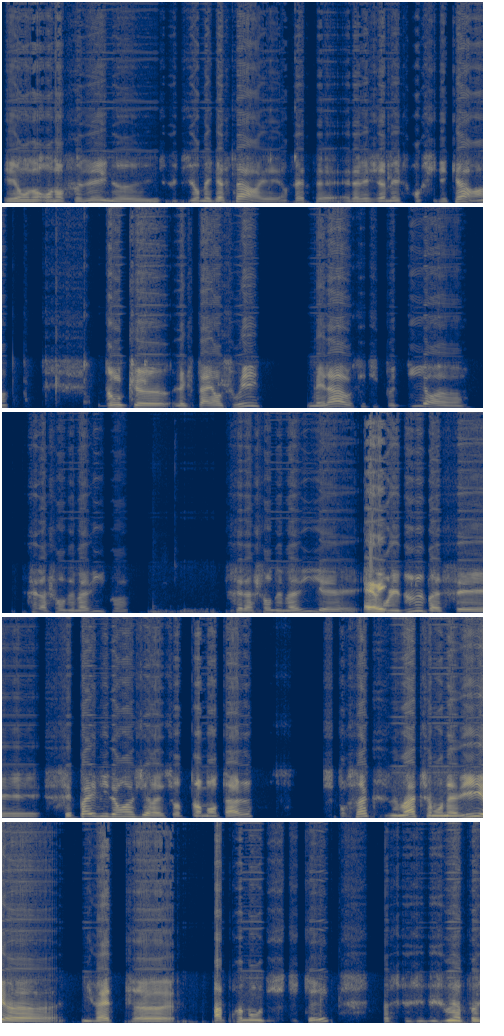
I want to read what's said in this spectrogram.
et on, en faisait une, future méga star, et en fait, elle n'avait jamais franchi l'écart. Hein. Donc euh, l'expérience, oui, mais là aussi tu peux te dire, euh, c'est la chance de ma vie, quoi. C'est la chance de ma vie, et, eh pour les deux, bah, c'est pas évident à gérer sur le plan mental. C'est pour ça que ce match, à mon avis, il va être âprement discuté parce que j'ai dû jouer un peu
